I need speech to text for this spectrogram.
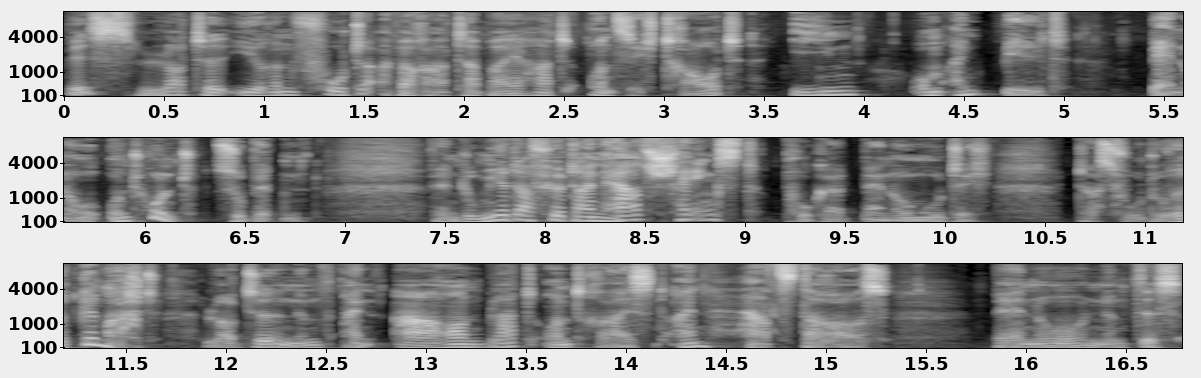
bis Lotte ihren Fotoapparat dabei hat und sich traut, ihn um ein Bild Benno und Hund zu bitten. Wenn du mir dafür dein Herz schenkst, pokert Benno mutig. Das Foto wird gemacht. Lotte nimmt ein Ahornblatt und reißt ein Herz daraus. Benno nimmt es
